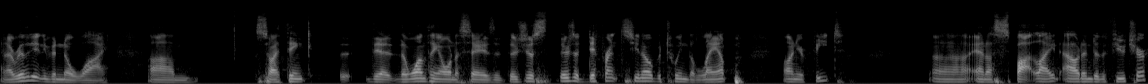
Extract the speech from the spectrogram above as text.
and I really didn't even know why. Um, so I think the the one thing I want to say is that there's just there's a difference, you know, between the lamp on your feet uh, and a spotlight out into the future,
